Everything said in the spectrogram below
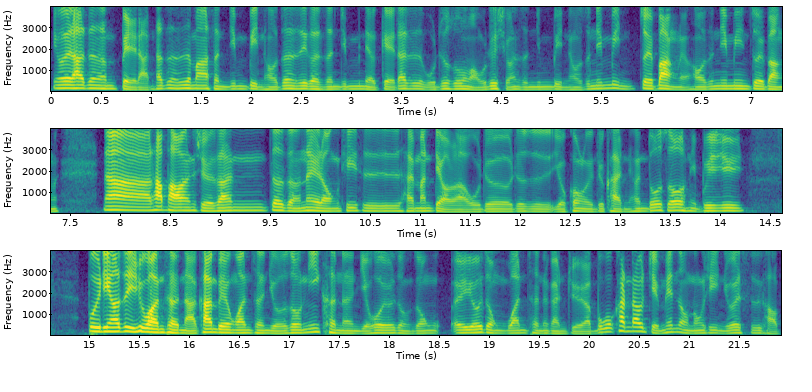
因为他真的很北蓝，他真的是妈神经病，哈，真的是一个神经病的 gay，但是我就说嘛，我就喜欢神经病，哈，神经病最棒了，哈，神经病最棒。那他爬完雪山这种内容其实还蛮屌啦，我觉得就是有空了就看，很多时候你必须。不一定要自己去完成啊，看别人完成，有的时候你可能也会有一种中，呃，有一种完成的感觉啊。不过看到剪片这种东西，你会思考。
